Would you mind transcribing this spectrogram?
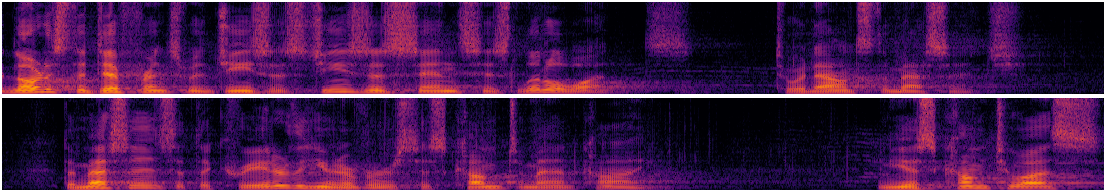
But notice the difference with Jesus. Jesus sends his little ones to announce the message. The message that the creator of the universe has come to mankind. And he has come to us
